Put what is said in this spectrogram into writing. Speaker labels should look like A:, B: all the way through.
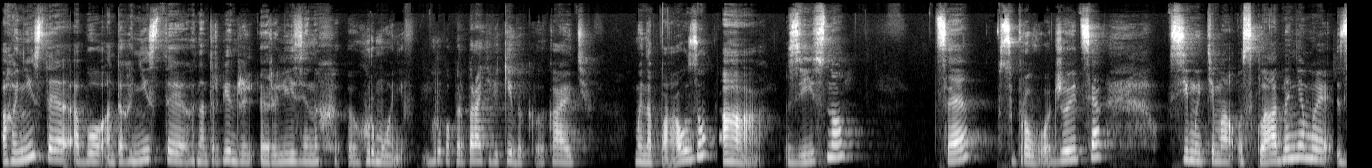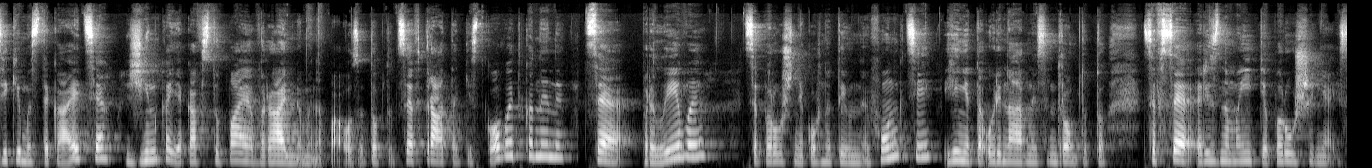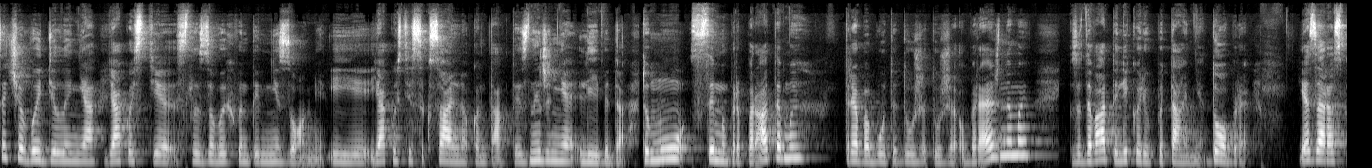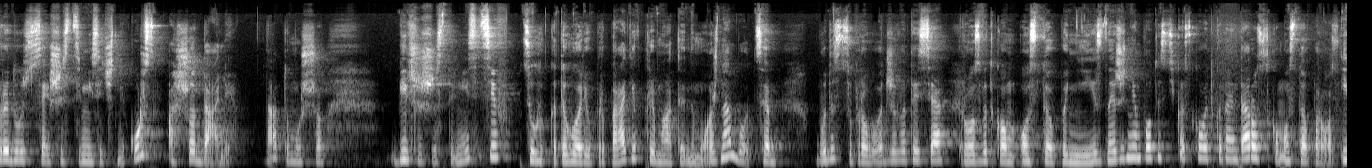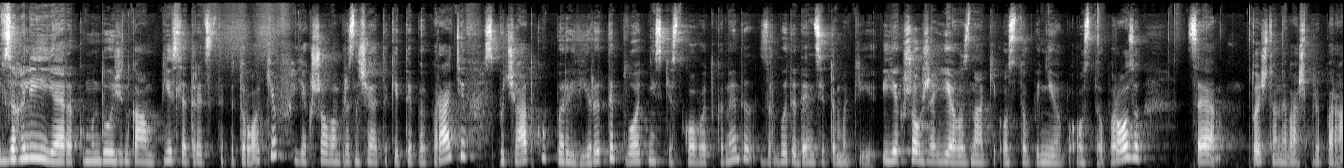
A: Агоністи або антагоністи гонадотропін релізінг гормонів. Група препаратів, які викликають менопаузу. А звісно, це супроводжується всіми тіма ускладненнями, з якими стикається жінка, яка вступає в реальну менопаузу. Тобто це втрата кісткової тканини, це приливи. Це порушення когнитивної функції, генітоурінарний синдром, тобто це все різноманіття порушення і сечовиділення, якості слизових в інтимній зоні, і якості сексуального контакту, і зниження лібіда. Тому з цими препаратами треба бути дуже дуже обережними, задавати лікарю питання: добре, я зараз пройду цей шестимісячний курс, а що далі? Да, тому що більше шести місяців цю категорію препаратів приймати не можна, бо це буде супроводжуватися розвитком остеопенії, зниженням плотності кісткової тканини та розвитком остеопорозу. І взагалі я рекомендую жінкам після 35 років, якщо вам призначають такий тип препаратів, спочатку перевірити плотність кісткової тканини, зробити денситометрію. І якщо вже є ознаки остеопенії або остеопорозу, це точно не ваш препарат.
